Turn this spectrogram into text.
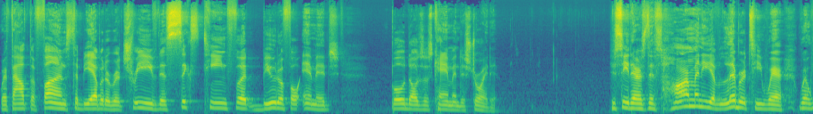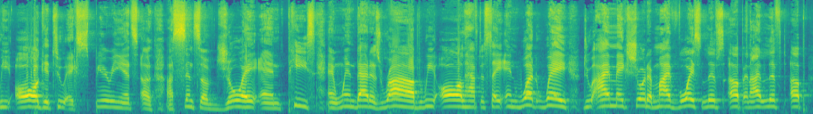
without the funds to be able to retrieve this 16 foot beautiful image, bulldozers came and destroyed it. You see, there's this harmony of liberty where, where we all get to experience a, a sense of joy and peace. And when that is robbed, we all have to say, In what way do I make sure that my voice lifts up and I lift up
